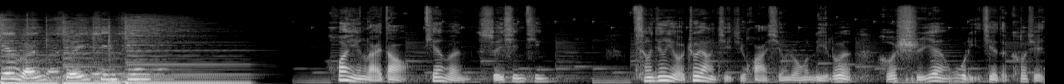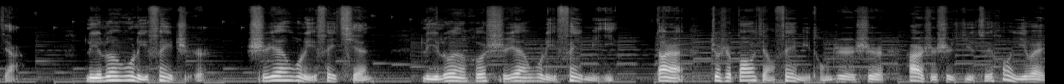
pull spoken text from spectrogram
天文随心听，欢迎来到天文随心听。曾经有这样几句话形容理论和实验物理界的科学家：理论物理废纸，实验物理废钱；理论和实验物理废米。当然，这是褒奖费米同志是二十世纪最后一位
